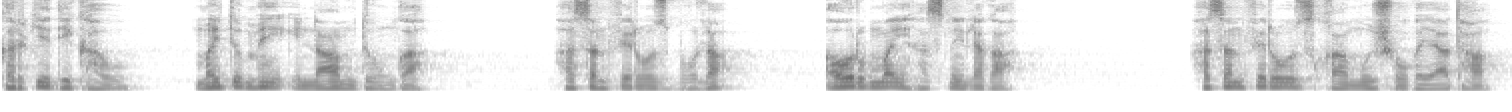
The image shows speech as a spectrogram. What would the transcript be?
करके दिखाओ, मैं तुम्हें इनाम दूँगा। हसन फिरोज़ बोला। और मैं हंसने लगा। हसन फिरोज़ खामोश हो गया था।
